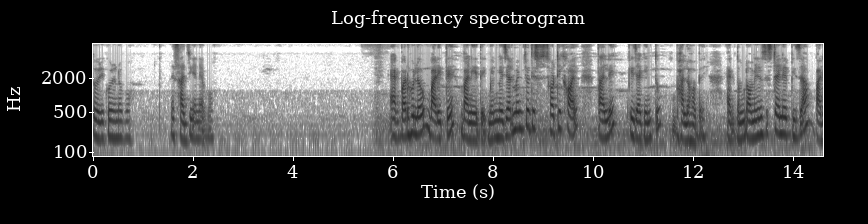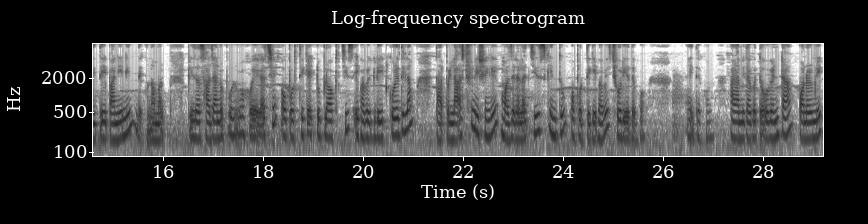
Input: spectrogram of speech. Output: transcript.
তৈরি করে নেব সাজিয়ে নেব। একবার হলেও বাড়িতে বানিয়ে দেখবেন। মেজারমেন্ট যদি সঠিক হয়, তাহলে পিৎজা কিন্তু ভালো হবে। একদম ডমিনোস স্টাইলের পিৎজা বাড়িতেই বানিয়ে নিন। দেখুন আমার পিৎজা সাজানো পূর্ণ হয়ে গেছে। ওপর থেকে একটু ব্লক চিজ এভাবে গ্রেট করে দিলাম। তারপর লাস্ট ফিনিশিংয়ে মজারেলা চিজ কিন্তু ওপর থেকে এভাবে ছড়িয়ে দেব। এই দেখুন। আর আমি তাকে তো ওভেনটা পনেরো মিনিট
